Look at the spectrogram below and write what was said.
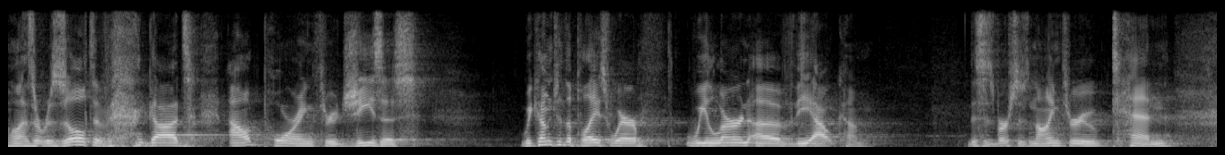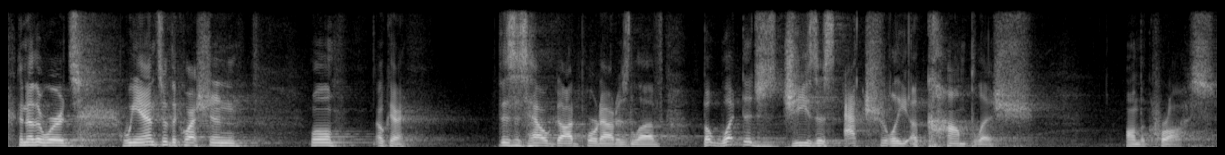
Well, as a result of God's outpouring through Jesus, we come to the place where we learn of the outcome. This is verses 9 through 10. In other words, we answer the question well, okay, this is how God poured out his love, but what does Jesus actually accomplish on the cross?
